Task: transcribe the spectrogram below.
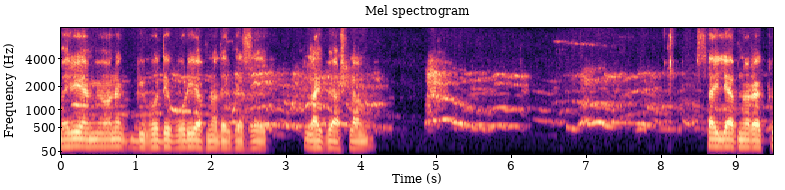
মেরি আমি অনেক বিপদে পড়ি আপনাদের কাছে লাইভে আসলাম। চাইলে আপনারা একটু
